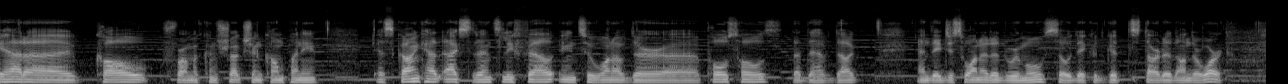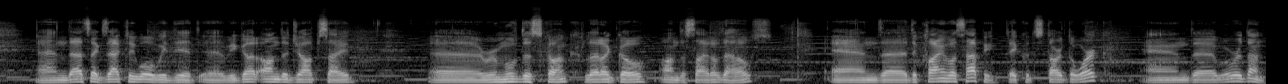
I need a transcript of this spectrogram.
had a call from a construction company. A skunk had accidentally fell into one of their uh, post holes that they have dug and they just wanted it removed so they could get started on their work. And that's exactly what we did. Uh, we got on the job site, uh, removed the skunk, let it go on the side of the house and uh, the client was happy. They could start the work and uh, we were done.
